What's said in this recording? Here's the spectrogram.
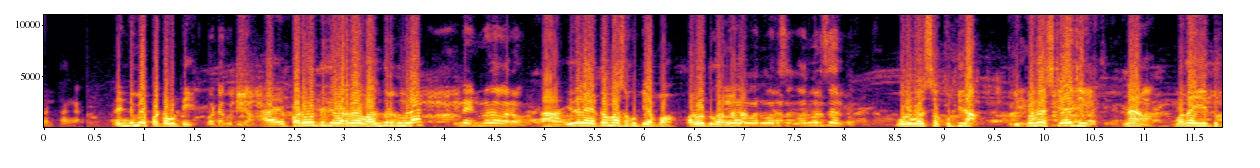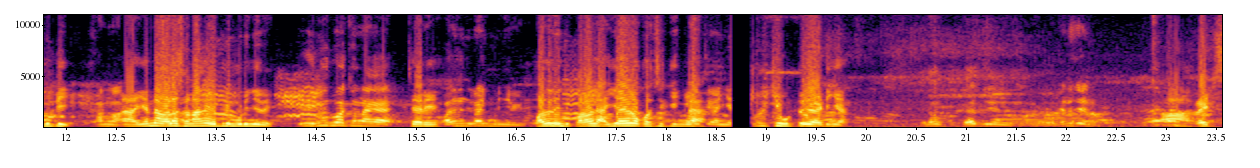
தந்துட்டாங்க. ரெண்டுமே பொட்டை குட்டி. கோட்டை குட்டி தான். ஆஹ் பருவத்துக்கு வர்ற வந்திருக்கும்ல? இல்ல இனிமே தான் வரும் இதுல எத்தனை மாசம் குட்டி அப்போ? பருவத்துக்கு வரலாம் ஒரு வருஷம் ஒரு வருஷம் இருக்கும். ஒரு வருஷம் குட்டி தான். இப்பதான் ஸ்டேஜ் என்ன? முத ஈத்து குட்டி. என்ன விலை சொன்னாங்க? எப்படி முடிஞ்சது? இருபது ரூபா சொன்னாங்க. சரி. பதினஞ்சு ரூபாய்க்கு முடிஞ்சிருக்கு. பதினஞ்சு பரவாயில்ல. ஐயாயிரம் ரூபாய் குறைச்சிருக்கீங்களா? குறுக்கி விட்டு அடிங்க. ரைட்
